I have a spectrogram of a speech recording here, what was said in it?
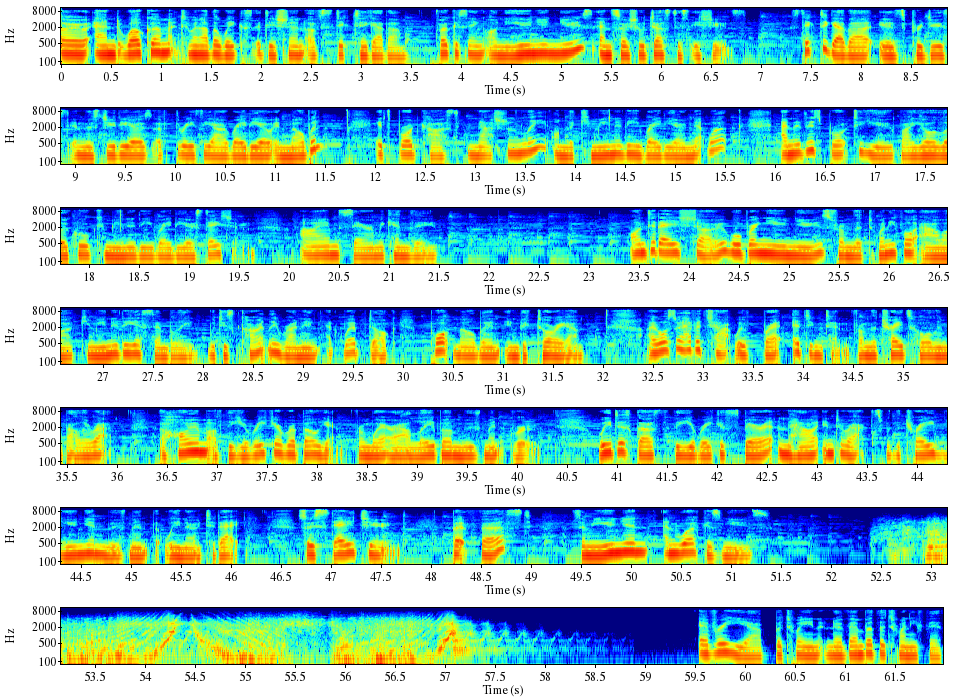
Hello, and welcome to another week's edition of Stick Together, focusing on union news and social justice issues. Stick Together is produced in the studios of 3CR Radio in Melbourne. It's broadcast nationally on the Community Radio Network, and it is brought to you by your local community radio station. I'm Sarah Mackenzie. On today's show, we'll bring you news from the 24 hour Community Assembly, which is currently running at Webdock, Port Melbourne in Victoria. I also have a chat with Brett Edgington from the Trades Hall in Ballarat, the home of the Eureka Rebellion, from where our labour movement grew. We discuss the Eureka spirit and how it interacts with the trade union movement that we know today. So stay tuned. But first, some union and workers' news. Every year, between November the 25th,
